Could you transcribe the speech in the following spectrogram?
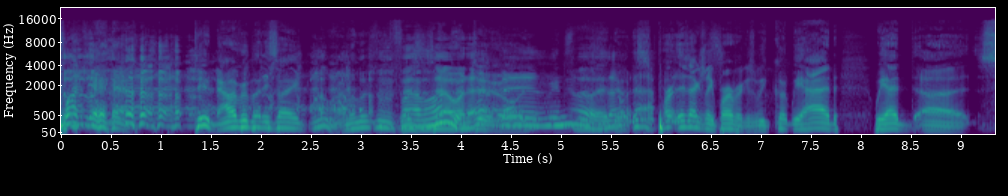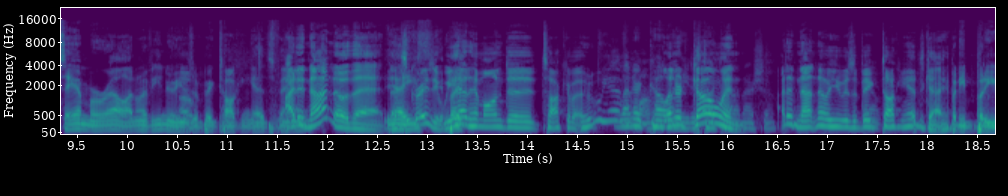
Fuck yeah, dude! Now everybody's like, "Oh, I've been listening to This is how 500 it too." happens. We know This is how it This is per- this is actually perfect because we could we had we had uh, Sam Morril. I don't know if you knew he was Oh. a big Talking Heads fan. I did not know that. That's he's- crazy. We but- had him on to talk about who do we have Leonard him on? Cohen. Leonard just talked about Cohen. on our show. I did not know he was a big Talking Heads guy. but he but he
